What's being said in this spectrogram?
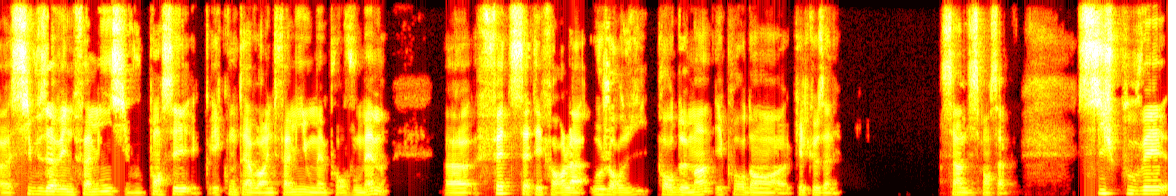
Euh, si vous avez une famille, si vous pensez et comptez avoir une famille ou même pour vous-même, euh, faites cet effort-là aujourd'hui, pour demain et pour dans euh, quelques années. C'est indispensable. Si je pouvais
